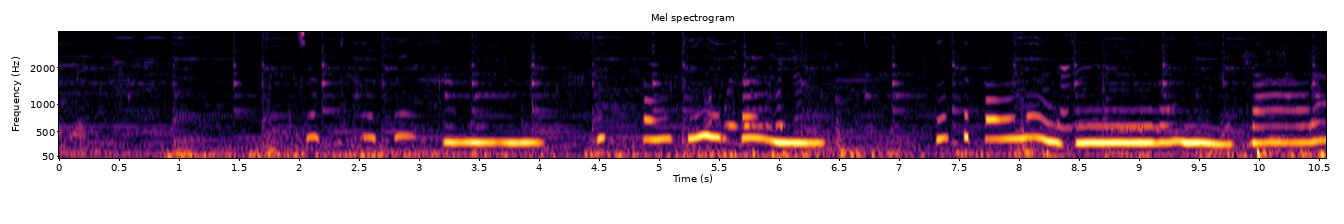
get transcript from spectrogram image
हैं। इस पल की धुन इस पल में जीवन सारा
